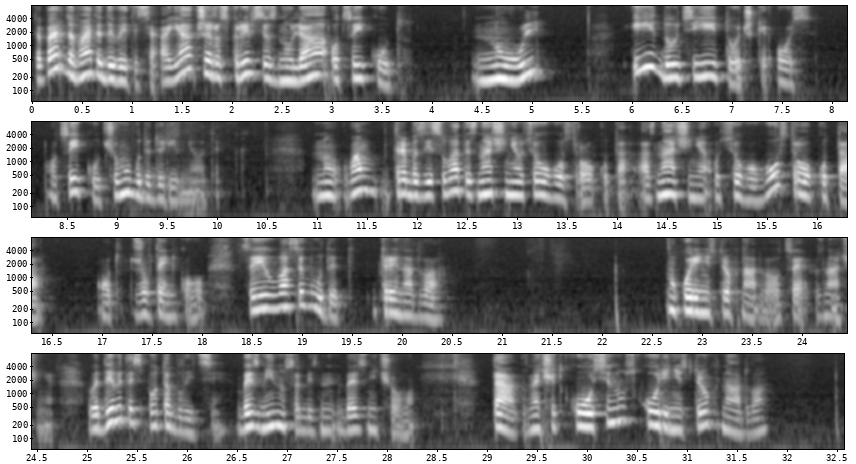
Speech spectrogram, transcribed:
тепер давайте дивитися, а як же розкрився з нуля оцей кут? Нуль. І до цієї точки, ось, оцей кут, чому буде дорівнювати? Ну, вам треба з'ясувати значення оцього гострого кута. А значення оцього гострого кута, от жовтенького, це і у вас і буде 3 на 2. Ну, корінь із 3 на 2, оце значення. Ви дивитесь по таблиці, без мінуса, без, без нічого. Так, значить, косінус, корінь із 3 на 2.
